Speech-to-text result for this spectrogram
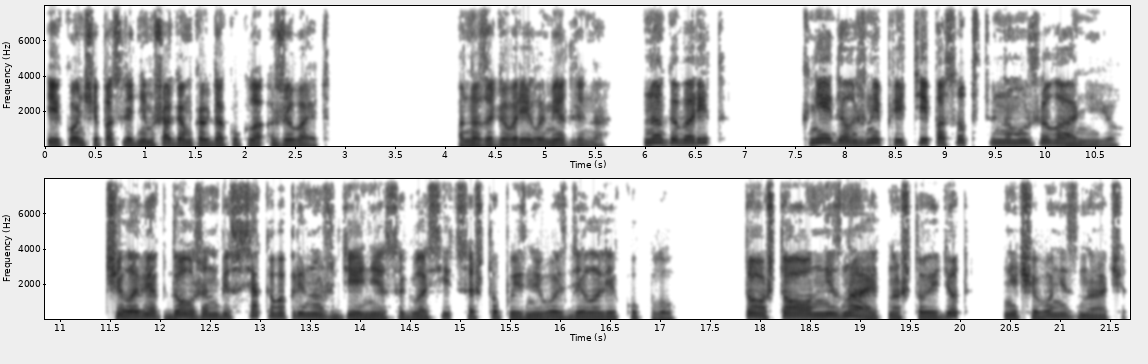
и кончи последним шагом, когда кукла оживает. Она заговорила медленно, но говорит, к ней должны прийти по собственному желанию. Человек должен без всякого принуждения согласиться, чтобы из него сделали куклу. То, что он не знает, на что идет, ничего не значит.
